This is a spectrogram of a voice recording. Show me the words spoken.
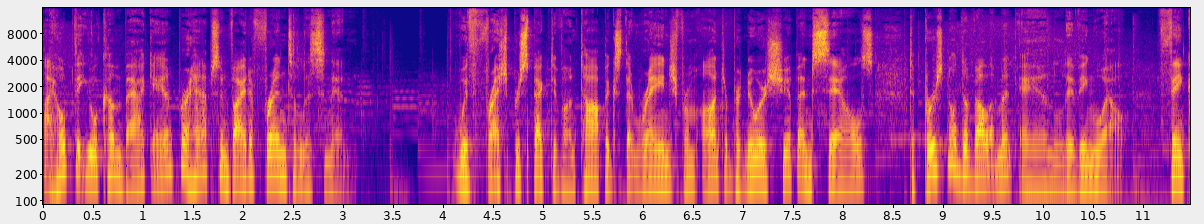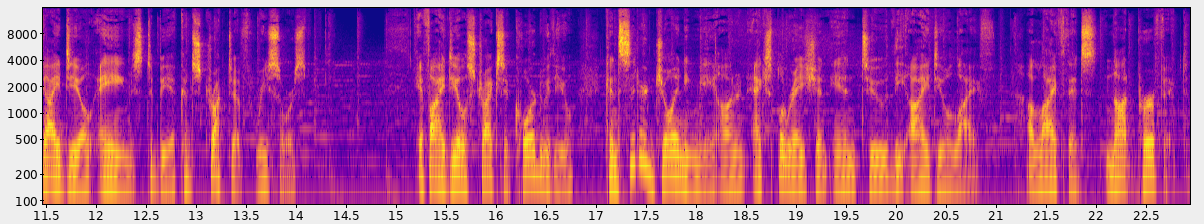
I hope that you'll come back and perhaps invite a friend to listen in. With fresh perspective on topics that range from entrepreneurship and sales to personal development and living well, Think Ideal aims to be a constructive resource. If Ideal strikes a chord with you, consider joining me on an exploration into the ideal life a life that's not perfect,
